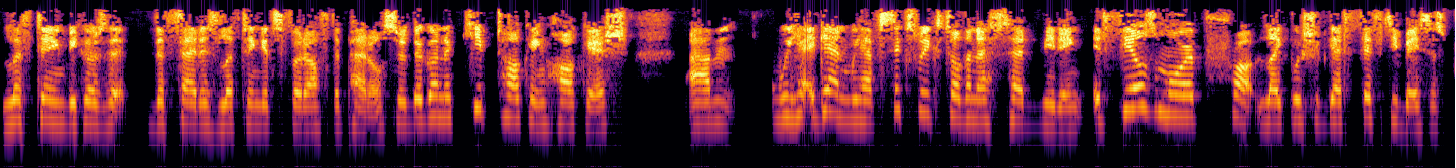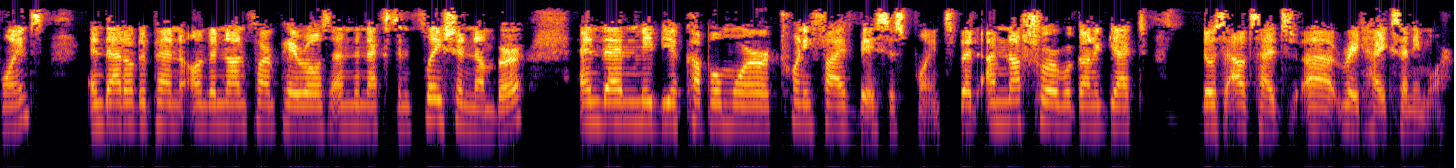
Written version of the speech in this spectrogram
lifting because the, the Fed is lifting its foot off the pedal. So they're going to keep talking hawkish. Um, we again we have six weeks till the next Fed meeting. It feels more pro- like we should get 50 basis points, and that'll depend on the non-farm payrolls and the next inflation number, and then maybe a couple more 25 basis points. But I'm not sure we're going to get those outside uh, rate hikes anymore.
